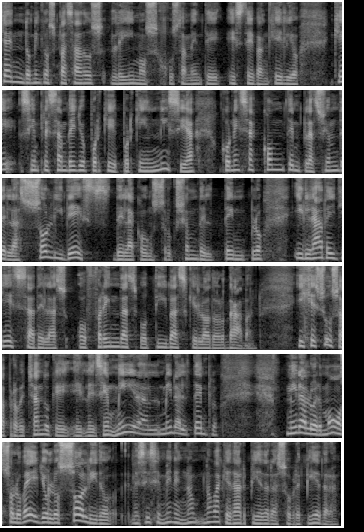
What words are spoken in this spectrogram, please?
Ya en domingos pasados leímos justamente este Evangelio, que siempre es tan bello. ¿Por qué? Porque inicia con esa contemplación de la solidez de la construcción del templo y la belleza de las ofrendas votivas que lo adornaban. Y Jesús, aprovechando que eh, le decían, mira, mira el templo, mira lo hermoso, lo bello, lo sólido, les dice, miren, no, no va a quedar piedra sobre piedra.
